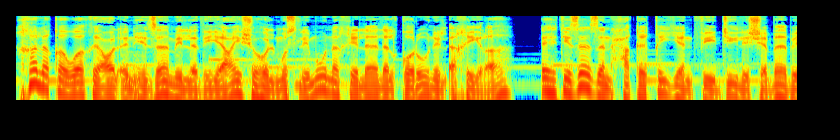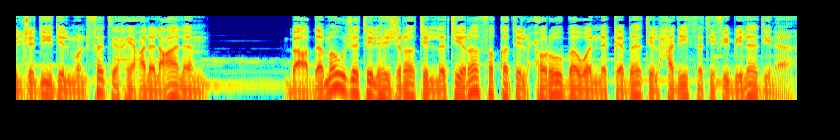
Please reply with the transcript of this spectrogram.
خلق واقع الانهزام الذي يعيشه المسلمون خلال القرون الأخيرة اهتزازا حقيقيا في جيل الشباب الجديد المنفتح على العالم بعد موجة الهجرات التي رافقت الحروب والنكبات الحديثة في بلادنا.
